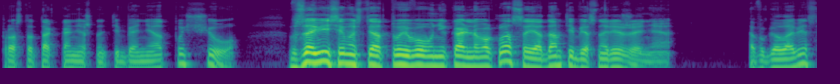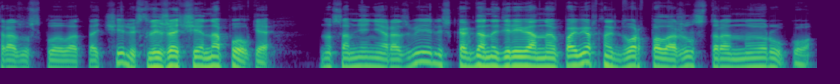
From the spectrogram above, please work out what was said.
Просто так, конечно, тебя не отпущу. В зависимости от твоего уникального класса я дам тебе снаряжение. В голове сразу всплыла та челюсть, лежащая на полке — но сомнения развеялись, когда на деревянную поверхность двор положил странную руку.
